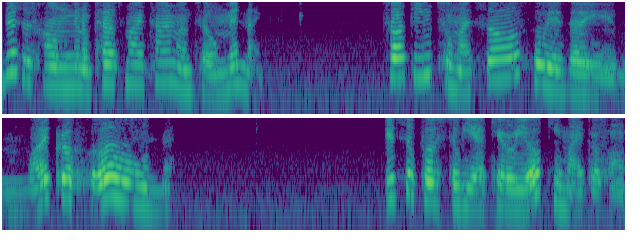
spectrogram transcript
This is how I'm gonna pass my time until midnight. Talking to myself with a microphone. It's supposed to be a karaoke microphone.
